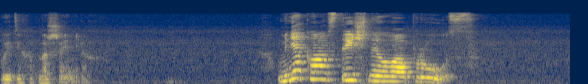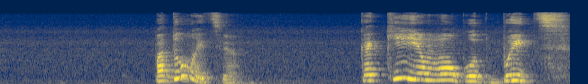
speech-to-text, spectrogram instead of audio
в этих отношениях. У меня к вам встречный вопрос. Подумайте, какие могут быть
